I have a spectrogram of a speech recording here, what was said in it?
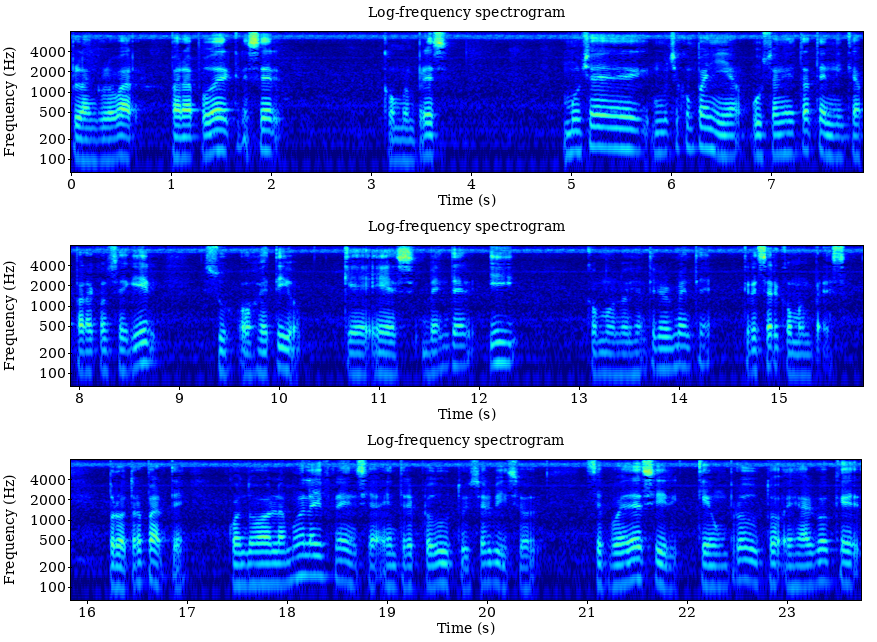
plan global para poder crecer como empresa. Muchas, compañías usan esta técnica para conseguir sus objetivos, que es vender y como lo dije anteriormente, crecer como empresa. Por otra parte, cuando hablamos de la diferencia entre producto y servicio, se puede decir que un producto es algo que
